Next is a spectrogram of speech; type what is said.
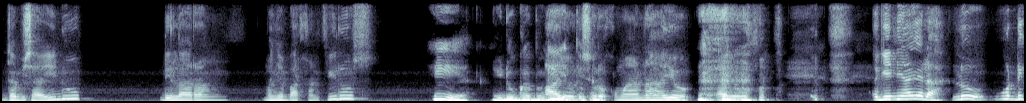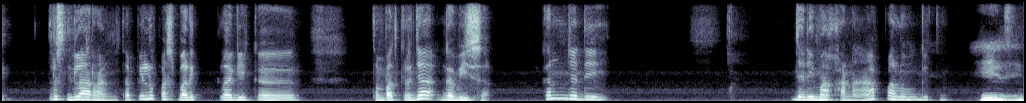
Nggak bisa hidup. Dilarang menyebarkan virus. Iya diduga ayo begitu disuruh ke mana ayo. Ayo. Gini aja dah. Lu mudik terus dilarang. Tapi lu pas balik lagi ke tempat kerja nggak bisa. Kan jadi jadi makan apa lu gitu. Iya sih.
